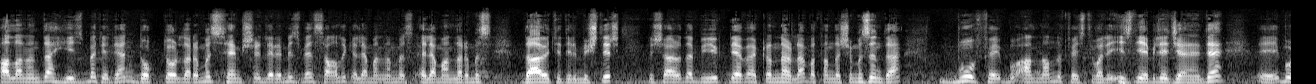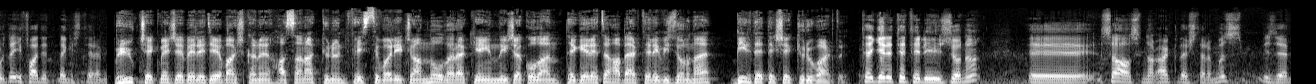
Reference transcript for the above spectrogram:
alanında hizmet eden doktorlarımız, hemşirelerimiz ve sağlık elemanlarımız, elemanlarımız davet edilmiştir. Dışarıda büyük dev ekranlarla vatandaşımızın da bu bu anlamlı festivali izleyebileceğini de eee, burada ifade etmek isterim. Büyükçekmece Belediye Başkanı Hasan Akgün'ün festivali canlı olarak yayınlayacak olan TGRT Haber Televizyonu'na bir de teşekkürü vardı. TGRT Televizyonu eee sağ olsunlar arkadaşlarımız bize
